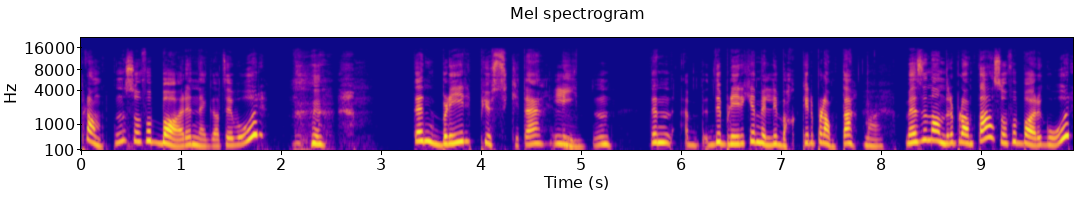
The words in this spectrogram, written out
planten som får bare negative ord, den blir pjuskete, liten, Den, det blir ikke en veldig vakker plante. Nei. Mens den andre planta, som får bare godord,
